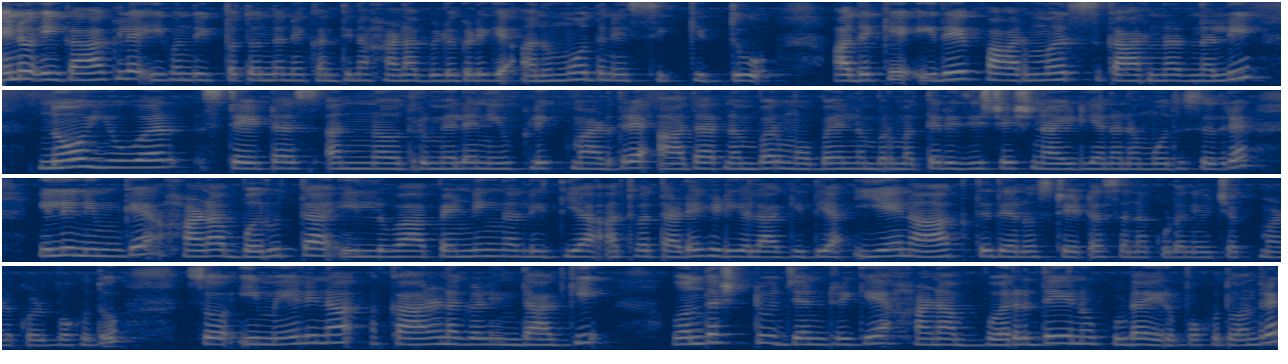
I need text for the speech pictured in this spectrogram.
ಇನ್ನು ಈಗಾಗಲೇ ಈ ಒಂದು ಇಪ್ಪತ್ತೊಂದನೇ ಕಂತಿನ ಹಣ ಬಿಡುಗಡೆಗೆ ಅನುಮೋದನೆ ಸಿಕ್ಕಿದ್ದು, ಅದಕ್ಕೆ ಇದೇ ಫಾರ್ಮರ್ಸ್ ಕಾರ್ನರ್ನಲ್ಲಿ ನೋ ಯುವರ್ ಸ್ಟೇಟಸ್ ಅನ್ನೋದ್ರ ಮೇಲೆ ನೀವು ಕ್ಲಿಕ್ ಮಾಡಿದ್ರೆ ಆಧಾರ್ ನಂಬರ್, ಮೊಬೈಲ್ ನಂಬರ್ ಮತ್ತು ರಿಜಿಸ್ಟ್ರೇಷನ್ ಐ ಡಿಯನ್ನು ನಮೂದಿಸಿದ್ರೆ ಇಲ್ಲಿ ನಿಮಗೆ ಹಣ ಬರುತ್ತಾ ಇಲ್ವಾ, ಪೆಂಡಿಂಗ್ನಲ್ಲಿದೆಯಾ ಅಥವಾ ತಡೆ ಹಿಡಿಯಲಾಗಿದೆಯಾ ಏನಾಗ್ತಿದೆ ಅನ್ನೋ ಸ್ಟೇಟಸನ್ನು ಕೂಡ ನೀವು ಚೆಕ್ ಮಾಡ್ಕೊಳ್ಬಹುದು. ಸೊ ಈ ಮೇಲಿನ ಕಾರಣಗಳಿಂದಾಗಿ ಒಂದಷ್ಟು ಜನರಿಗೆ ಹಣ ಬರದೇನೂ ಕೂಡ ಇರಬಹುದು. ಅಂದರೆ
